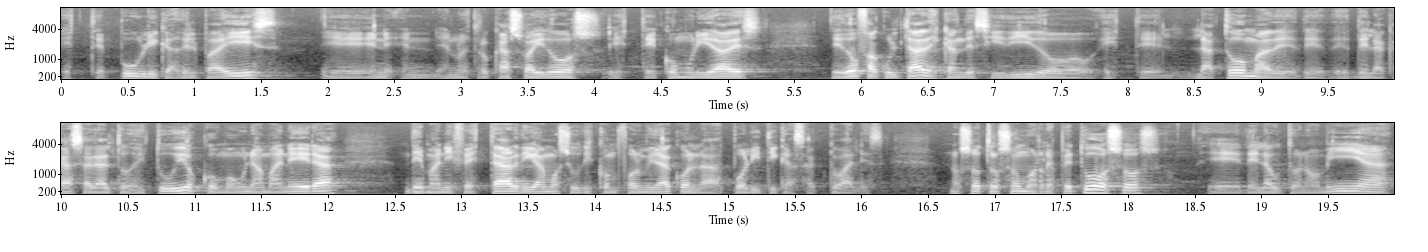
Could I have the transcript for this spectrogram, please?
este, públicas del país, eh, en, nuestro caso hay dos este, comunidades de dos facultades que han decidido este, la toma de, la Casa de Altos Estudios como una manera de manifestar, digamos, su disconformidad con las políticas actuales. Nosotros somos respetuosos eh, de la autonomía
